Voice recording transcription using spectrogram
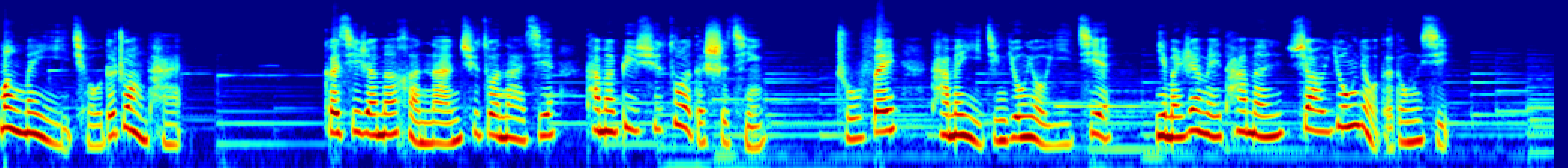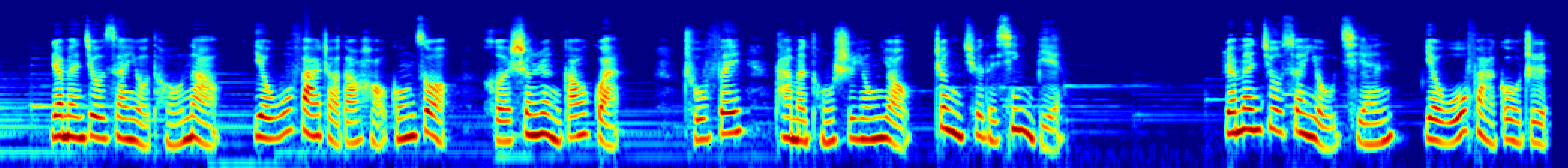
梦寐以求的状态。可惜人们很难去做那些他们必须做的事情，除非他们已经拥有一切你们认为他们需要拥有的东西。人们就算有头脑，也无法找到好工作和升任高管，除非他们同时拥有正确的性别。人们就算有钱，也无法购置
